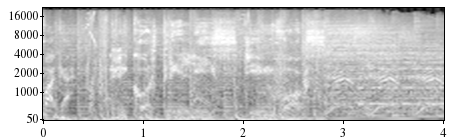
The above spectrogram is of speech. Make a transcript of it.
Пока. Record Release Tim Vox. Yes, yes, yes.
